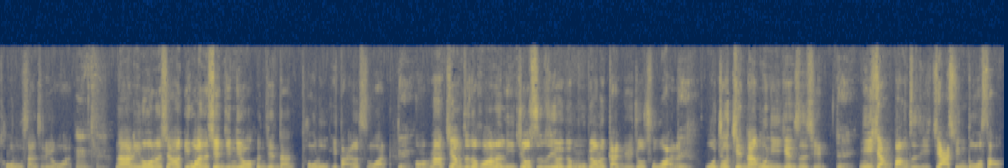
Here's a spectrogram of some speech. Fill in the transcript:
投入三十六万，嗯嗯，那你如果呢想要一万的现金流，很简单，投入一百二十万，对，哦，那这样子的话呢，你就是不是有一个目标的感觉就出来了？对，我就简单问你一件事情，对，你想帮自己加薪多少？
